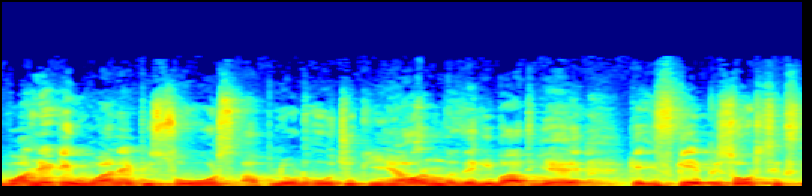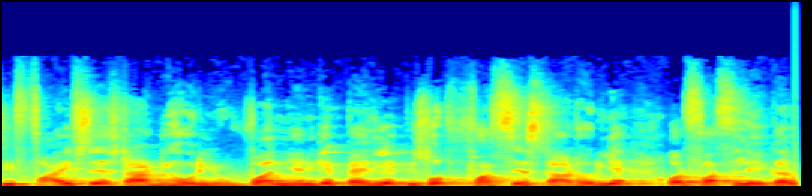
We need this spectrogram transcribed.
181 एपिसोड्स अपलोड हो चुकी हैं और मज़े की बात यह है कि इसके एपिसोड 65 से स्टार्ट नहीं हो रही है वन यानी कि पहली एपिसोड फ़र्स्ट से स्टार्ट हो रही है और फ़र्स्ट से लेकर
